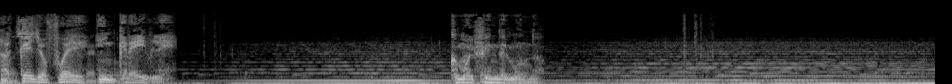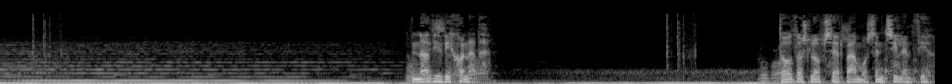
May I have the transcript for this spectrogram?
Aquello fue increíble como el fin del mundo. Nadie dijo nada. Todos lo observamos en silencio.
